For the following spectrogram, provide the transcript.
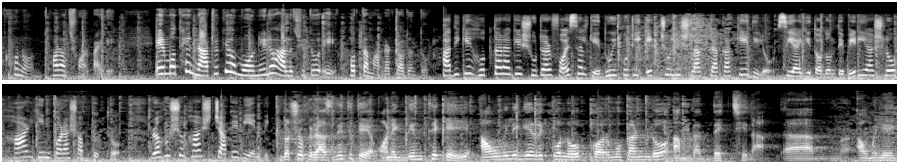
এখনও ধরাছোঁয়ার বাইরে। এর মধ্যে নাটকীয় মোড় নিল আলোচিত এই হত্যা মামলার তদন্ত। হাদিকে হত্যার আগে শুটার ফয়সালকে দুই কোটি একচল্লিশ লাখ টাকা কে দিল? সিআইডি তদন্তে বেরিয়ে আসলো হাড় হিম করা সব তথ্য। রহস্যভাস চাপে বিএনপি। দর্শক রাজনীতিতে অনেকদিন থেকেই আওয়ামী লীগের কোনো কর্মকাণ্ড আমরা দেখছি না। আওয়ামী লীগ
